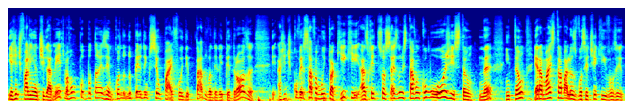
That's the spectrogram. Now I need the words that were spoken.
e a gente fala em antigamente, mas vamos botar um exemplo. Quando, no período em que seu pai foi deputado, Vanderlei Pedrosa, a gente conversava muito aqui que as redes sociais não estavam como hoje estão, né? Então, era mais trabalhoso. Você tinha que, vamos dizer,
